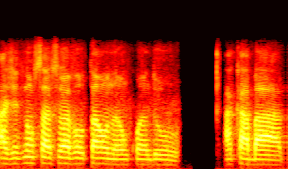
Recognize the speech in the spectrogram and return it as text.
a gente não sabe se vai voltar ou não quando acabar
